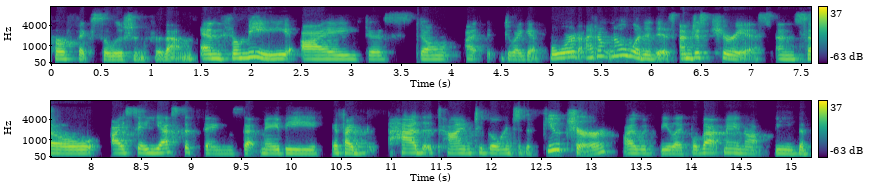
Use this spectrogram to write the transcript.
perfect solution for them. And for me, I just don't I, do I get bored? I don't know what it is. I'm just curious. And so I say yes to things that maybe if I had the time to go into the future, I would be like, well, that may not be the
